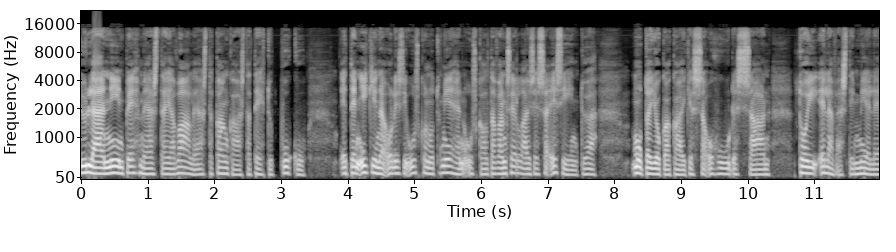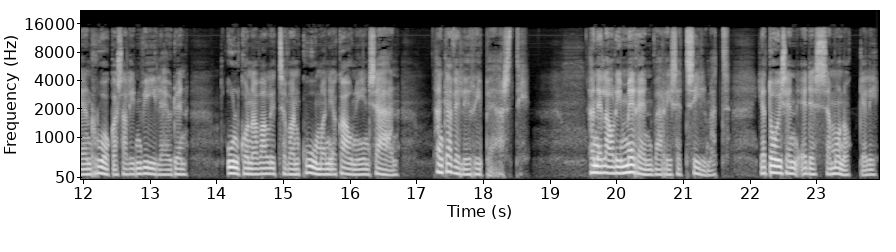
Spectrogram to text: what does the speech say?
Yllään niin pehmeästä ja vaaleasta kankaasta tehty puku, etten ikinä olisi uskonut miehen uskaltavan sellaisessa esiintyä, mutta joka kaikessa ohuudessaan toi elävästi mieleen ruokasalin viileyden, ulkona vallitsevan kuuman ja kauniin sään. Hän käveli ripeästi. Hänellä oli merenväriset silmät ja toisen edessä monokkeli,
